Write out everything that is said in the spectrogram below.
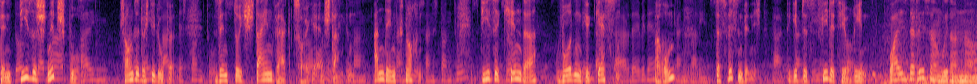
Denn diese Schnittspuren, schauen Sie durch die Lupe, sind durch Steinwerkzeuge entstanden, an den Knochen. Diese Kinder wurden gegessen. Warum? Das wissen wir nicht. Da gibt es viele Theorien. Why is the reason? We don't know.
